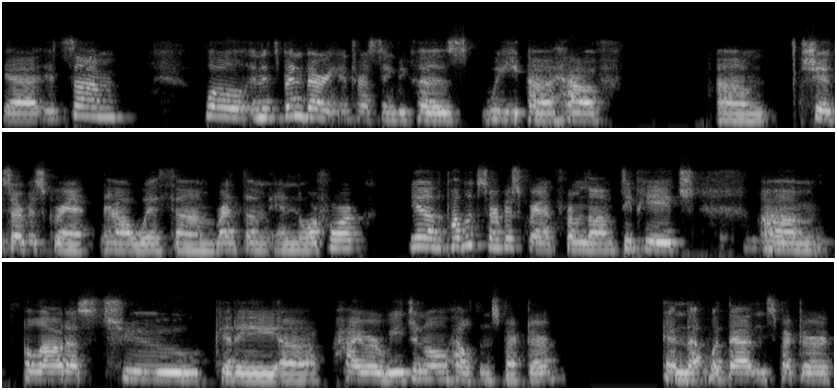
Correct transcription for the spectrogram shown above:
Yeah. It's um well, and it's been very interesting because we uh, have um, shared service grant now with um, Wrentham in Norfolk. Yeah, the public service grant from the DPH um, allowed us to get a uh, hire a regional health inspector, and that what that inspector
